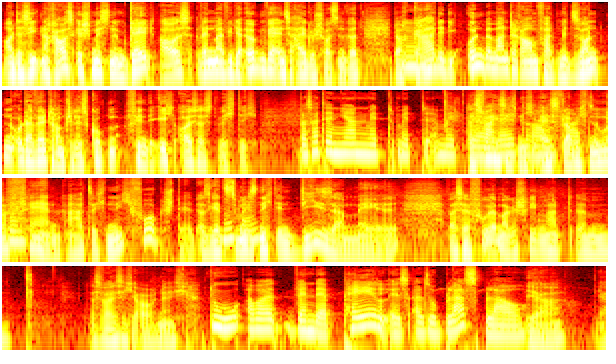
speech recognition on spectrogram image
und es sieht nach rausgeschmissenem Geld aus, wenn mal wieder irgendwer ins All geschossen wird. Mhm. Doch gerade die unbemannte Raumfahrt mit Sonden oder Weltraumteleskopen finde ich äußerst wichtig. Was hat denn Jan mit, mit, mit Das weiß ich nicht. Er ist, glaube ich, nur? Fan. Er hat sich nicht vorgestellt. Also jetzt Okay. zumindest nicht in dieser Mail. Was er früher mal geschrieben hat, ähm, das weiß ich auch nicht. Du, aber wenn der pale ist, also blassblau, Ja, ja.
